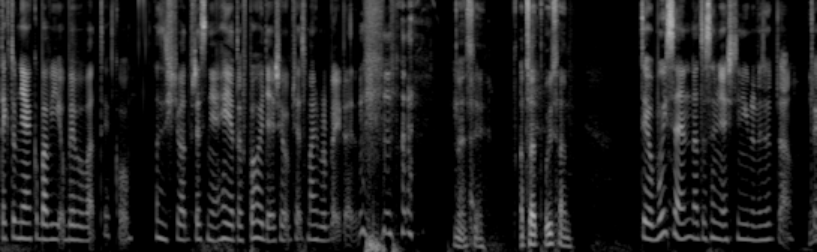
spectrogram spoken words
tak to mě jako baví objevovat, jako zjišťovat přesně, hej, je to v pohodě, že občas máš blbý den. ne si. A co je tvůj sen? Ty můj sen, na to se mě ještě nikdo nezeptal. Ty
